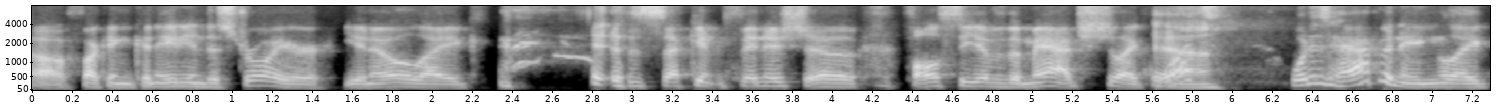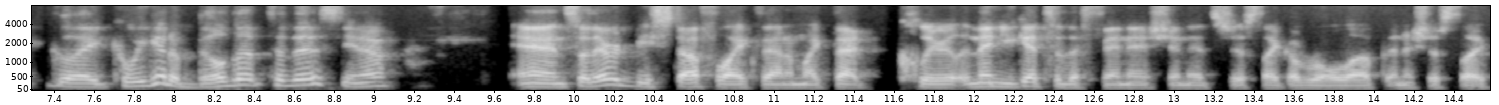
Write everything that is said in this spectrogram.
uh, fucking Canadian Destroyer, you know, like second finish uh, falsy of the match. Like, Yeah. what? What is happening? Like, like, can we get a build up to this? You know? And so there would be stuff like that. I'm like, that clearly. And then you get to the finish, and it's just like a roll up, and it's just like,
